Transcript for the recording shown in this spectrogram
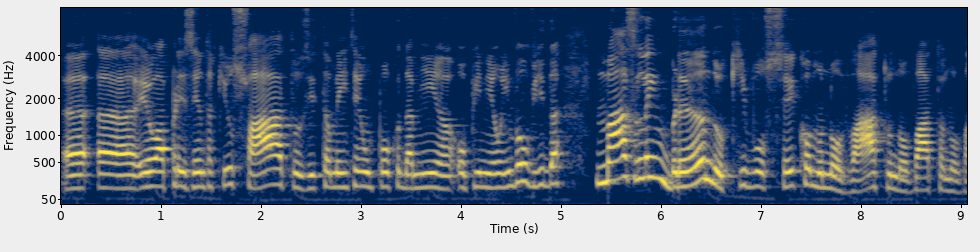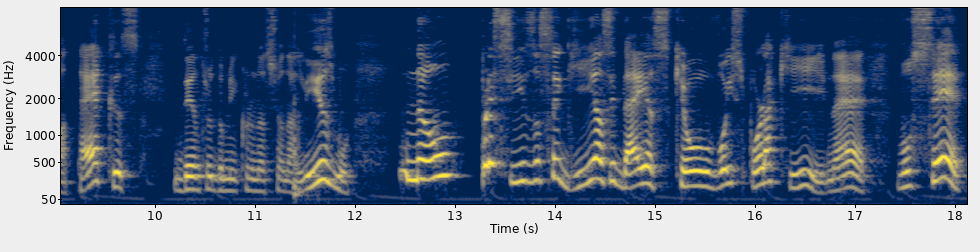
uh, uh, eu apresento aqui os fatos e também tem um pouco da minha opinião envolvida, mas lembrando que você, como novato, novata, novatex, dentro do micronacionalismo, não precisa seguir as ideias que eu vou expor aqui, né? Você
